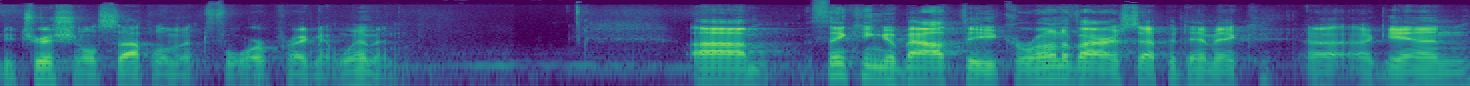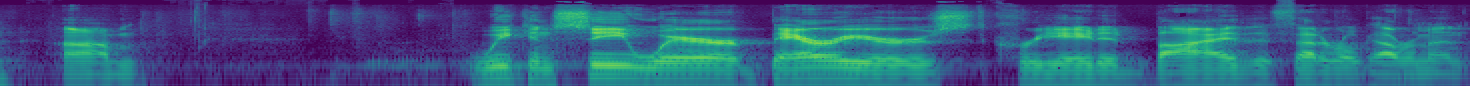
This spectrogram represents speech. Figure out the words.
nutritional supplement for pregnant women. Um, thinking about the coronavirus epidemic uh, again, um, we can see where barriers created by the federal government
